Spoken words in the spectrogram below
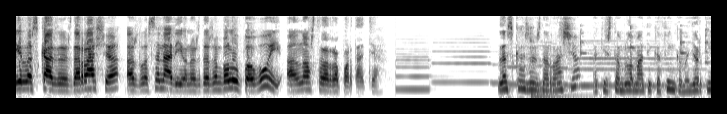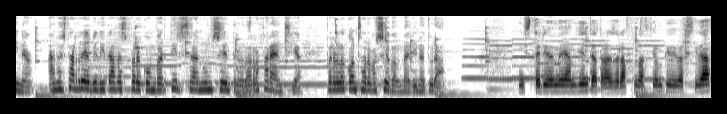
I les cases de Raixa és l'escenari on es desenvolupa avui el nostre reportatge. Les cases de Raixa, aquesta emblemàtica finca mallorquina, han estat rehabilitades per a convertir-se en un centre de referència per a la conservació del medi natural. El Ministerio de Medio Ambiente, a través de la Fundación Biodiversidad,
